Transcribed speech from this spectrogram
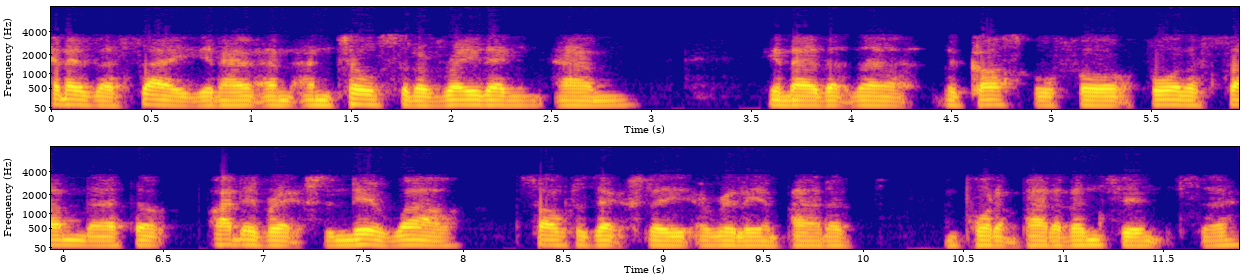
and as I say, you know, and until sort of reading, um, you know, that the the gospel for for the Sunday, I thought I never actually knew. Wow, salt is actually a really important important part of incense. So.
